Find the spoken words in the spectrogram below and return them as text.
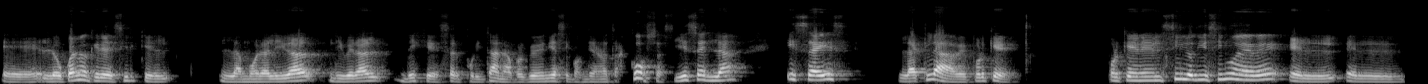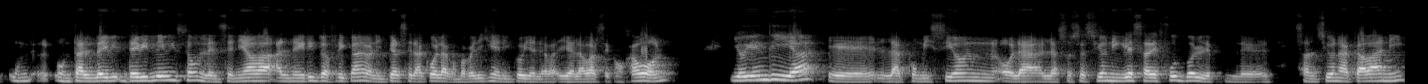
eh, lo cual no quiere decir que la moralidad liberal deje de ser puritana, porque hoy en día se condenan otras cosas. Y esa es la, esa es la clave. ¿Por qué? Porque en el siglo XIX un, tal David, Livingstone le enseñaba al negrito africano a limpiarse la cola con papel higiénico y a, lavarse con jabón. Y hoy en día eh, la comisión o la, Asociación Inglesa de Fútbol le, le sanciona a Cavani,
